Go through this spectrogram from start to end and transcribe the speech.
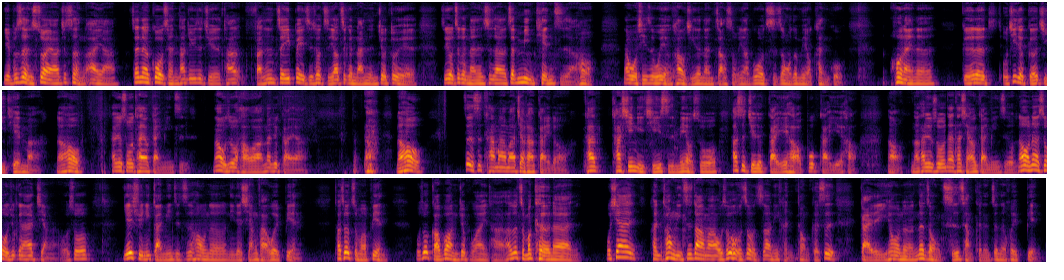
也不是很帅啊，就是很爱啊。在那个过程，他就一直觉得他反正这一辈子就只要这个男人就对了，只有这个男人是他的真命天子啊！吼，那我其实我也很好奇那男人长什么样，不过始终我都没有看过。后来呢，隔了我记得隔几天嘛，然后他就说他要改名字，那我说好啊，那就改啊。然后这是他妈妈叫他改的哦，他他心里其实没有说，他是觉得改也好，不改也好哦。然后他就说，那他想要改名字，然后我那时候我就跟他讲啊，我说也许你改名字之后呢，你的想法会变。他说怎么变？我说搞不好你就不爱他。他说怎么可能？我现在很痛，你知道吗？我说我说我知道你很痛，可是改了以后呢，那种磁场可能真的会变。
